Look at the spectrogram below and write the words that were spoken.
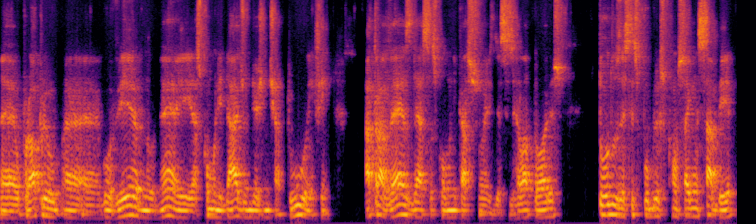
é, o próprio é, governo, né, e as comunidades onde a gente atua, enfim, através dessas comunicações, desses relatórios, todos esses públicos conseguem saber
